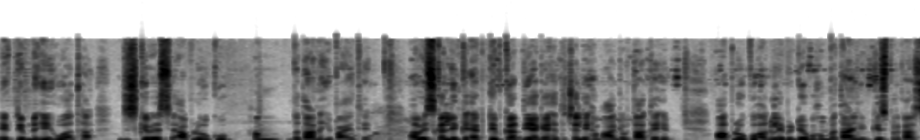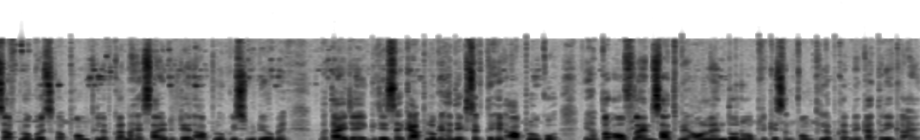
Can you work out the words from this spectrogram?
एक्टिव नहीं हुआ था, जिसकी वजह से आप लोगों को हम बता नहीं पाए थे। अब इसका लिंक एक्टिव कर दिया गया है तो चलिए हम आगे बताते हैं। आप लोग को अगले वीडियो में हम बताएँगे किस प्रकार से आप लोग को इसका फॉर्म फिलअप करना है। सारी डिटेल आप लोग को इस वीडियो में बताई जाएगी। जैसा कि आप लोग यहाँ देख सकते हैं, आप लोगों को यहाँ पर ऑफलाइन साथ में ऑनलाइन दोनों अप्लीकेशन फॉर्म फिलअप करने का तरीका है।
